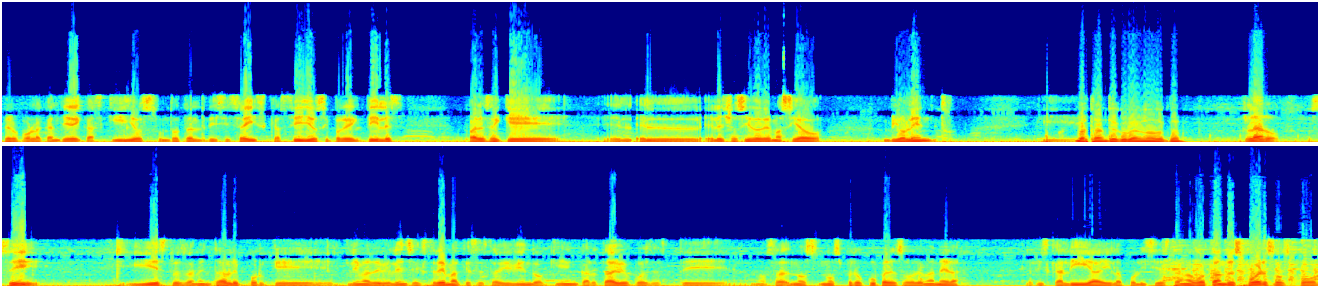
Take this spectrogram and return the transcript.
pero por la cantidad de casquillos, un total de 16 casquillos y proyectiles, parece que el, el, el hecho ha sido demasiado violento. Y, Bastante cruel, ¿no, doctor? Claro, sí. Y esto es lamentable porque el clima de violencia extrema que se está viviendo aquí en Cartavio, pues este, nos, nos, nos preocupa de sobremanera. La fiscalía y la policía están agotando esfuerzos por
